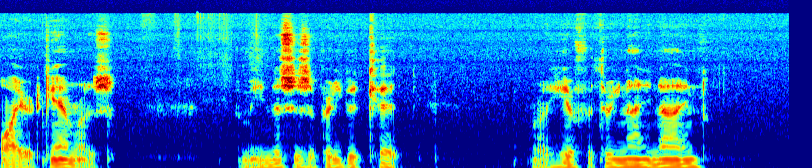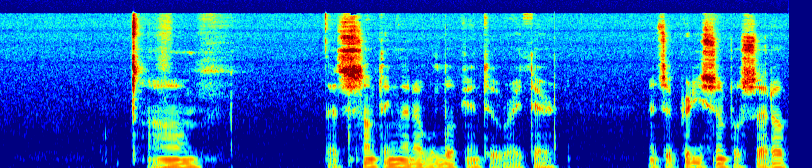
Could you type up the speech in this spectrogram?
wired cameras, I mean this is a pretty good kit right here for $3.99. Um, that's something that I will look into right there. It's a pretty simple setup.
